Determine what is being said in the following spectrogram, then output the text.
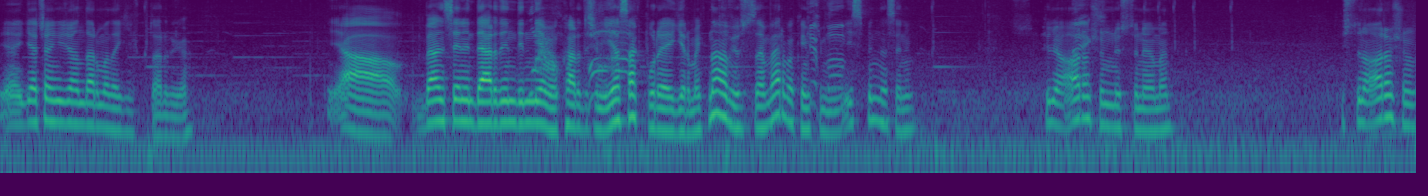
Ya geçen jandarmadaki kurtar diyor. Ya ben senin derdini dinleyemem kardeşim. Yasak buraya girmek. Ne yapıyorsun sen? Ver bakayım kimliğini. İsmin ne senin? Şöyle ara şunun üstüne hemen. Üstüne ara şunu.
